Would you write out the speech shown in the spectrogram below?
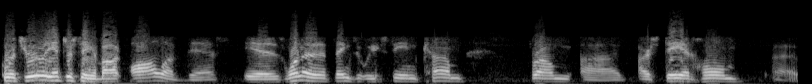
what's really interesting about all of this is one of the things that we've seen come from uh, our stay-at-home uh,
